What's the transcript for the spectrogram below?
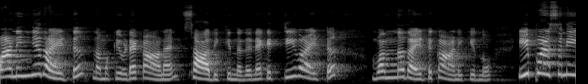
പണിഞ്ഞതായിട്ട് നമുക്കിവിടെ കാണാൻ സാധിക്കുന്നുണ്ട്. നെഗറ്റീവായിട്ട് വന്നതായിട്ട് കാണിക്കുന്നു. ഈ പേഴ്സൺ ഈ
